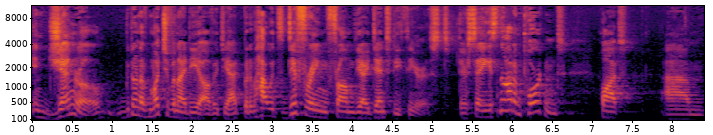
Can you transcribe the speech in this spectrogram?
in general. We don't have much of an idea of it yet, but how it's differing from the identity theorist. They're saying it's not important what um,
